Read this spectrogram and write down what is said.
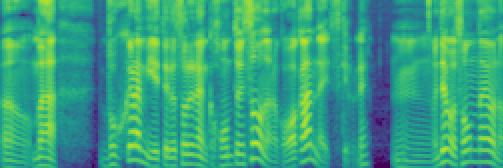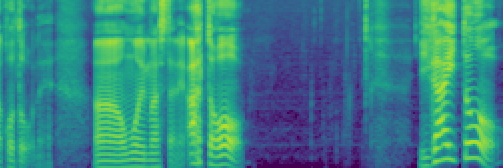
うん、まあ、僕から見えてるそれなんか本当にそうなのか分かんないですけどね。うん、でもそんなようなことをね、あ思いましたね。あと、意外と、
